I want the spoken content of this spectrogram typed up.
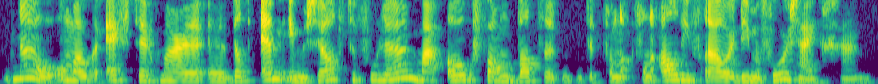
nou, om ook echt zeg maar uh, dat en in mezelf te voelen, maar ook van, wat, van, van al die vrouwen die me voor zijn gegaan.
